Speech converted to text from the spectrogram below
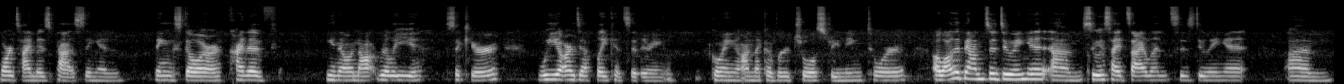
more time is passing and things still are kind of, you know, not really secure. We are definitely considering going on like a virtual streaming tour a lot of bands are doing it. Um, Suicide Silence is doing it. Um,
